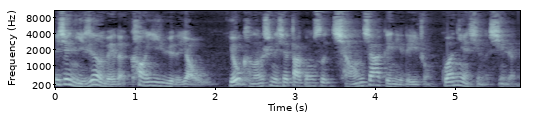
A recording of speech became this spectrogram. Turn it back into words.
那些你认为的抗抑郁的药物。有可能是那些大公司强加给你的一种观念性的信任，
